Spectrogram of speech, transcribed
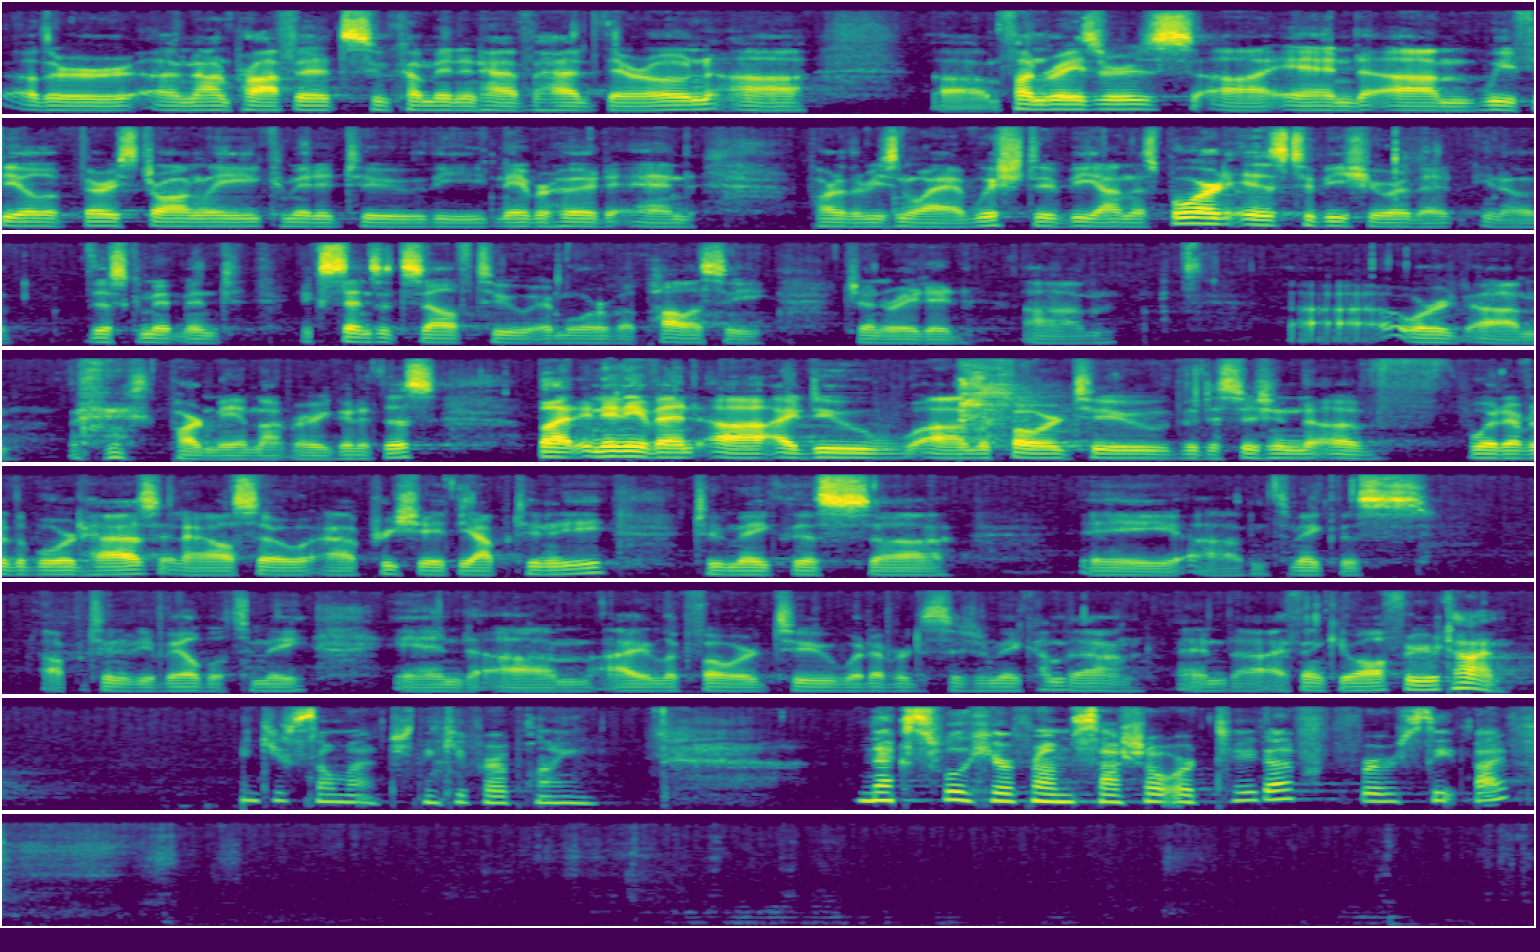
other uh, nonprofits who come in and have had their own uh, uh, fundraisers, uh, and um, we feel very strongly committed to the neighborhood. And part of the reason why I wish to be on this board is to be sure that you know this commitment extends itself to a more of a policy-generated um, uh, or um, pardon me, I'm not very good at this. But in any event, uh, I do uh, look forward to the decision of whatever the board has, and I also uh, appreciate the opportunity to make this uh, a um, to make this opportunity available to me. And um, I look forward to whatever decision may come down. And uh, I thank you all for your time. Thank you so much. Thank you for applying. Next, we'll hear from Sasha Ortega for seat five.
